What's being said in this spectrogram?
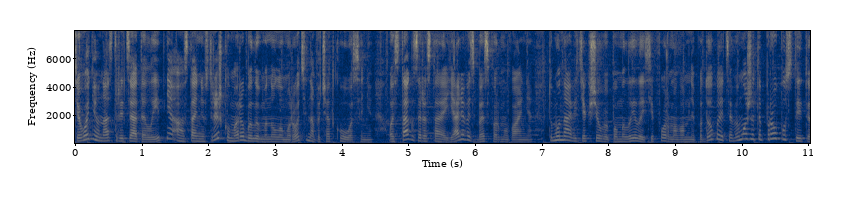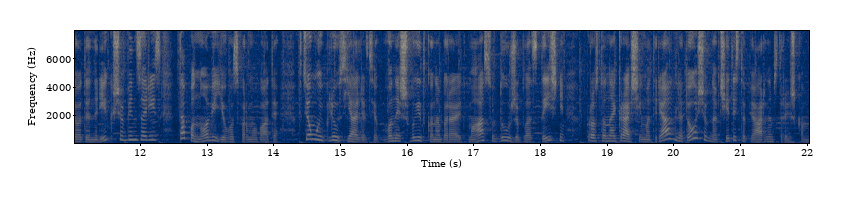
Сьогодні у нас 30 липня, а останню стрижку ми робили в минулому році на початку осені. Ось так заростає ялівець без формування. Тому навіть якщо ви помилились і форма вам не подобається, ви можете пропустити один рік, щоб він заріс, та по новій його сформувати. В цьому і плюс ялівців. Вони швидко набирають масу, дуже пластичні, просто найкращий матеріал для того, щоб навчитись топіарним стрижкам.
